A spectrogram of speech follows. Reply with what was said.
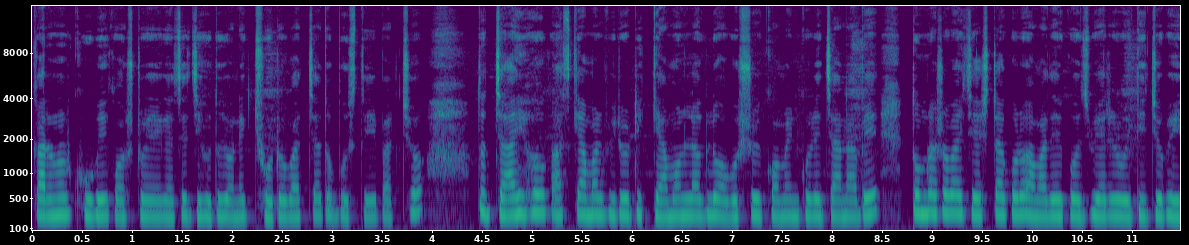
কারণ ওর খুবই কষ্ট হয়ে গেছে, যেহেতু অনেক ছোট বাচ্চা, তো বুঝতেই পারছ। তো যাই হোক, আজকে আমার ভিডিওটি কেমন লাগল অবশ্যই কমেন্ট করে জানাবে। তোমরা সবাই চেষ্টা করো আমাদের কোচবিহারের ঐতিহ্যবাহী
